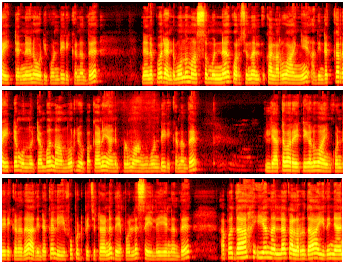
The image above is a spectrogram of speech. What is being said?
റേറ്റ് തന്നെയാണ് ഓടിക്കൊണ്ടിരിക്കുന്നത്. ഞാനിപ്പോൾ രണ്ട് മൂന്ന് മാസം മുന്നേ കുറച്ച് നല്ല കളർ വാങ്ങി. അതിന്റെയൊക്കെ റേറ്റ് മുന്നൂറ്റമ്പത് നാന്നൂറ് രൂപക്കാണ് ഞാനിപ്പോഴും വാങ്ങിക്കൊണ്ടിരിക്കുന്നത് ഇല്ലാത്ത വെറൈറ്റികൾ വാങ്ങിക്കൊണ്ടിരിക്കുന്നത് അതിന്റെയൊക്കെ ലീഫ് പിടിപ്പിച്ചിട്ടാണ് ഇതേപോലെ സെയിൽ ചെയ്യണത്. അപ്പോൾ ഇതാ ഈ നല്ല കളർ ഇതാ ഇത് ഞാൻ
